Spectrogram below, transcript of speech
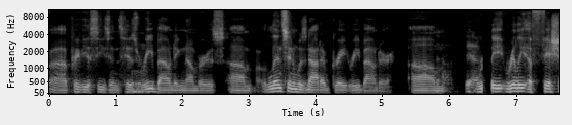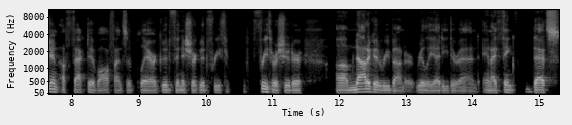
uh, previous seasons, his mm-hmm. rebounding numbers. Um, Linssen was not a great rebounder. Um, no. Yeah. Really, really efficient, effective offensive player, good finisher, good free th- free throw shooter um, not a good rebounder really at either end. And I think that's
